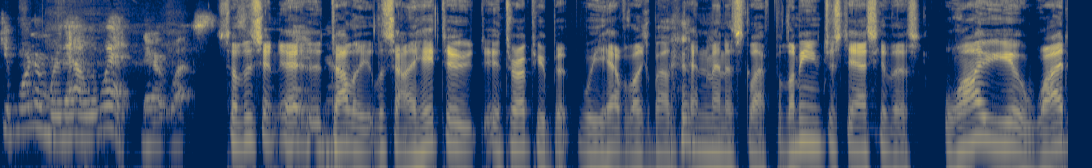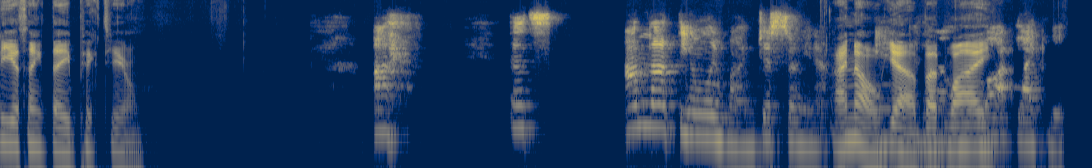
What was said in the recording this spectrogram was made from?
kept wondering where the hell it went there it was So listen, uh, Dolly, listen, I hate to interrupt you, but we have like about 10 minutes left. But let me just ask you this. Why you? Why do you think they picked you? uh, that's I'm not the only one just so you know I know, And yeah, but why- like me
